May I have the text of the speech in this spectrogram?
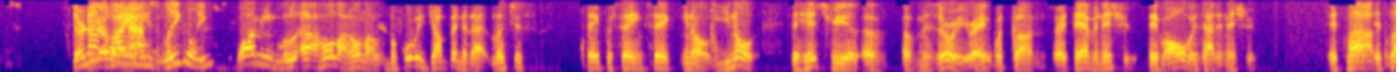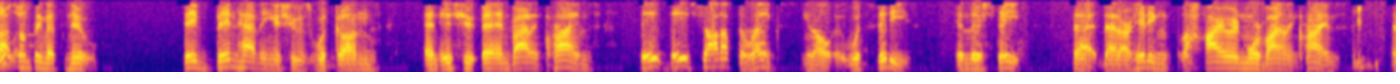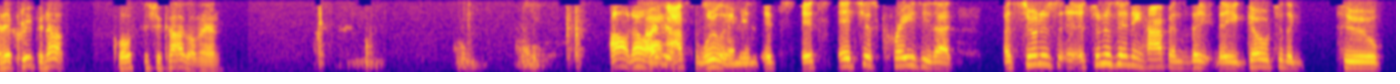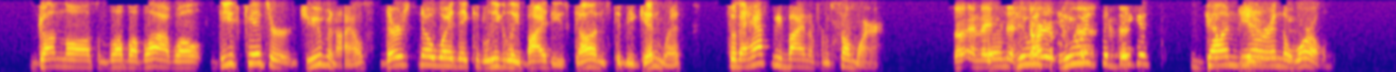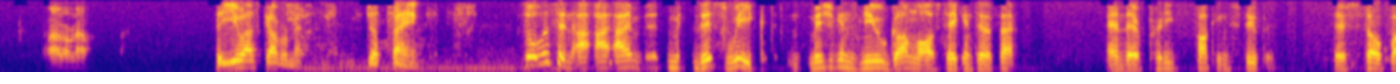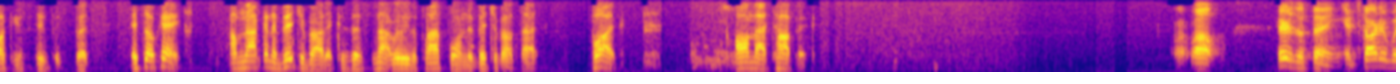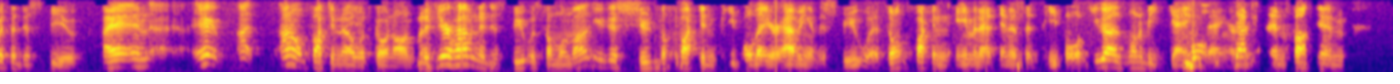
They're not know buying these legally. Well, I mean, uh, hold on, hold on. Before we jump into that, let's just say for saying sake, you know, you know the history of, of of Missouri, right, with guns, right? They have an issue. They've always had an issue. It's Oh, not it's not something that's new. They've been having issues with guns and issue and violent crimes. They they've shot up the ranks, you know, with cities in their state that that are hitting higher and more violent crimes, and they're creeping up close to Chicago, man. Oh no, I just- absolutely. I mean, it's it's it's just crazy that as soon as as soon as anything happens, they they go to the to gun laws and blah blah blah. Well, these kids are juveniles. There's no way they could legally buy these guns to begin with. So they have to be buying them from somewhere. So and they And it who is started who with is the biggest gun dealer in the world? I don't know. The U.S. government. Just saying. So listen, I, I, I'm this week. Michigan's new gun laws take into effect, and they're pretty fucking stupid. They're so fucking stupid, but it's okay. I'm not going to bitch about it because that's not really the platform to bitch about that. But on that topic, Well, here's the thing. It started with a dispute, I, and uh, I I don't fucking know what's going on. But if you're having a dispute with someone, why don't you just shoot the fucking people that you're having a dispute with? Don't fucking aim it at innocent people. If you guys want to be gangbangers that's- and fucking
